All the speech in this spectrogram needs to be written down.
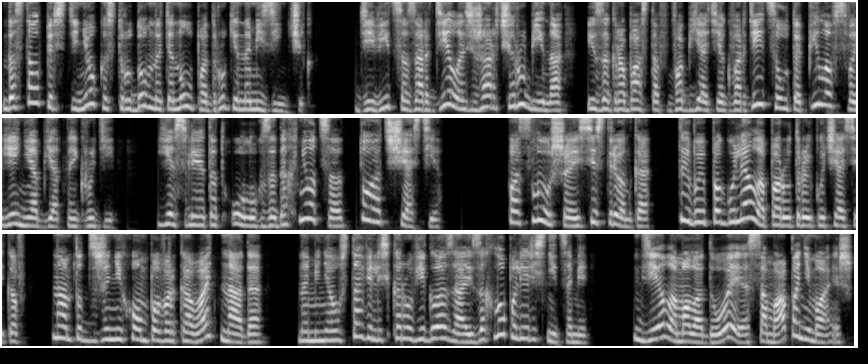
достал перстенек и с трудом натянул подруге на мизинчик. Девица зарделась жарче рубина и, загробастав в объятия гвардейца, утопила в своей необъятной груди. Если этот олух задохнется, то от счастья. «Послушай, сестренка, ты бы погуляла пару-тройку часиков? Нам тут с женихом поворковать надо». На меня уставились коровьи глаза и захлопали ресницами. «Дело молодое, сама понимаешь».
